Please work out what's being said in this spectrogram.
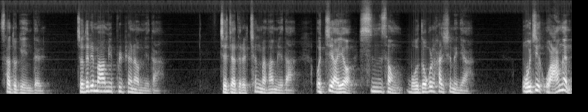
사두개인들 저들의 마음이 불편합니다. 제자들을 책망합니다. 어찌하여 신성 모독을 하시느냐? 오직 왕은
